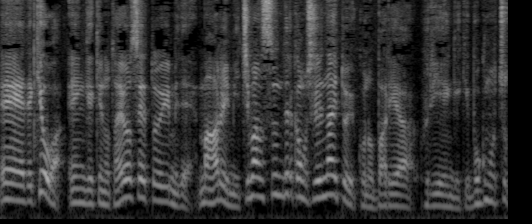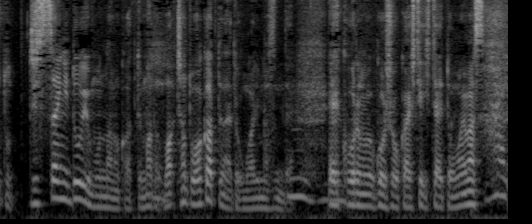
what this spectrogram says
えーで今日は演劇の多様性という意味で、まあ、ある意味一番進んでるかもしれないというこのバリアフリー演劇。僕もちょっと実際にどういうものなのかってまだわちゃんと分かってないところもありますんで、えーこれもご紹介していきたいと思います、はい。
